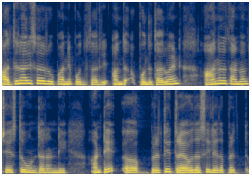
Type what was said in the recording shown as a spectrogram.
అర్ధనారీశ్వర రూపాన్ని పొందుతారు అంద పొందుతారు అండ్ ఆనంద తాండవం చేస్తూ ఉంటారండి. అంటే ప్రతి త్రయోదశి లేదా ప్రతి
